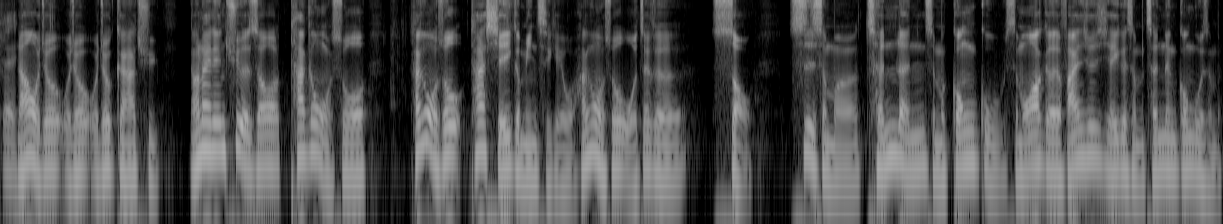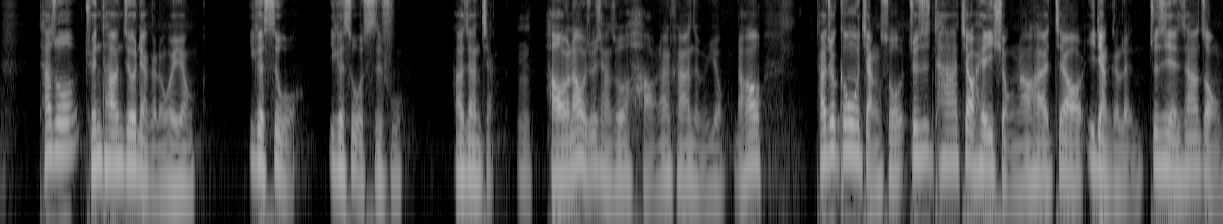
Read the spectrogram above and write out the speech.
对。然后我就我就我就跟他去。然后那天去的时候，他跟我说，他跟我说他写一个名词给我，他跟我说我这个手是什么成人什么肱骨什么挖格，反正就是写一个什么成人肱骨什么。他说全台湾只有两个人会用，一个是我，一个是我师傅。他这样讲。嗯。好，然后我就想说好，那看他怎么用。然后他就跟我讲说，就是他叫黑熊，然后还叫一两个人，就是也是那种。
